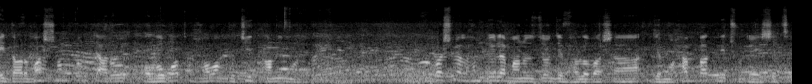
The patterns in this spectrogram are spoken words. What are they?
এই দরবার সম্পর্কে আরও অবগত হওয়া উচিত আমি মনে করি। উপাসনা আলহামদুলিল্লাহ মানুষজন যে ভালোবাসা, যে মোহাব্বাত নিয়ে ছুটে এসেছে,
